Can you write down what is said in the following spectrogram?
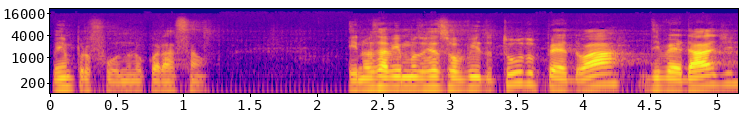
bem profundo no coração. E nós havíamos resolvido tudo, perdoar de verdade.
